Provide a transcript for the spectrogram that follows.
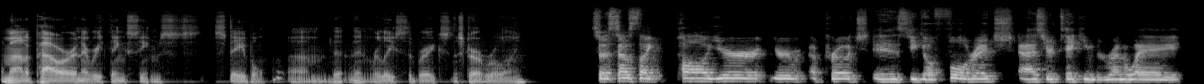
amount of power and everything seems stable, um, then, then release the brakes and start rolling. So it sounds like Paul, your your approach is you go full rich as you're taking the runway.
